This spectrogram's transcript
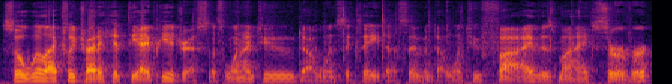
So we'll actually try to hit the IP address. That's 192.168.7.125 is my server.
